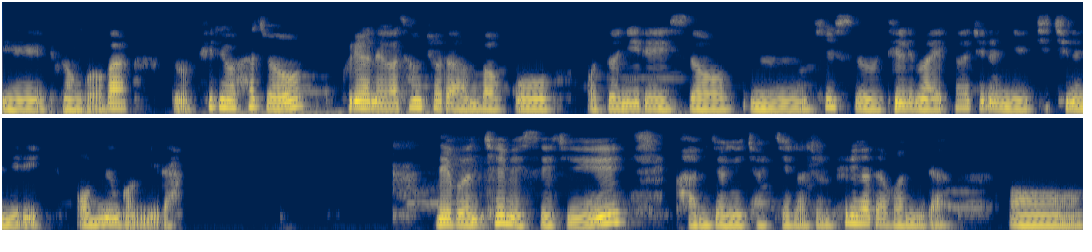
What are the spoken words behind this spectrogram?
예, 그런 거가 또 필요하죠. 그래야 내가 상처도 안 받고 어떤 일에 있어, 음, 실수, 딜레마에 빠지는 일, 지치는 일이 없는 겁니다. 네 번째 메시지, 감정의 절제가 좀 필요하다고 합니다. 어,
